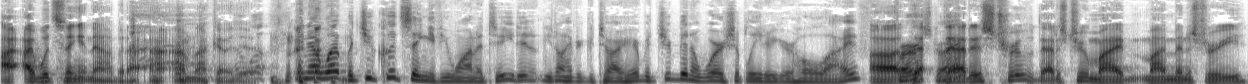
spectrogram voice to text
I, I would sing it now, but I, I'm not going to do it. You know what? But you could sing if you wanted to. You didn't. You don't have your guitar here, but you've been a worship leader your whole life. Uh, First, that- right? That is true. That is true. My my ministry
